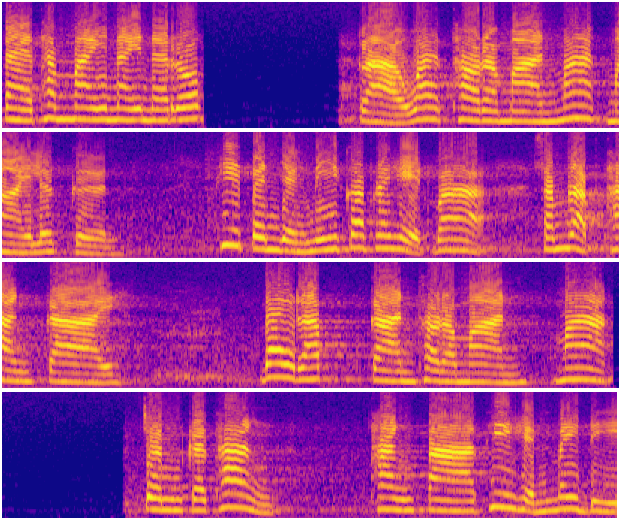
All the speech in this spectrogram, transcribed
แต่ทำไมในนรก กล่าวว่าทรมานมากมายเหลือเกิน ที่เป็นอย่างนี้ก็เพราะเหตุว่าสำหรับทางกาย ได้รับการทรมานมาก จนกระทั่งทางตาที่เห็นไม่ดี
